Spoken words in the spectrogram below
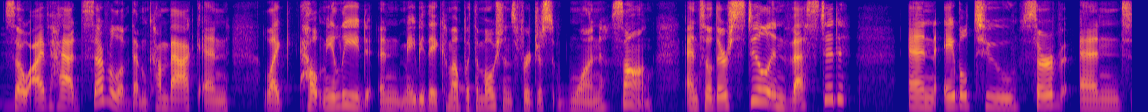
Mm. So I've had several of them come back and like help me lead, and maybe they come up with emotions for just one song. And so they're still invested and able to serve and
